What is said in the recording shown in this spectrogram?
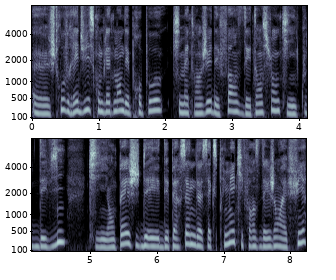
euh, je trouve, réduisent complètement des propos qui mettent en jeu des forces, des tensions, qui coûtent des vies, qui empêchent des, des personnes de s'exprimer, qui forcent des gens à fuir.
